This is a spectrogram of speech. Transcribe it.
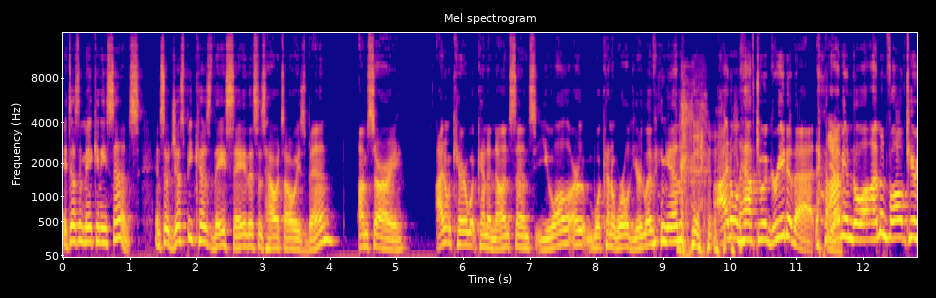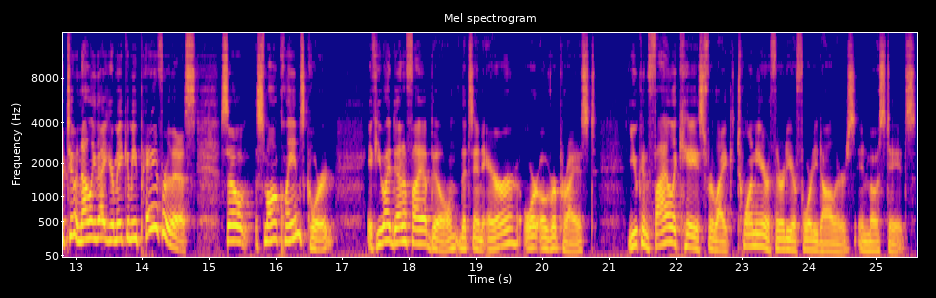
It doesn't make any sense. And so just because they say this is how it's always been, I'm sorry. I don't care what kind of nonsense you all are, what kind of world you're living in. I don't have to agree to that. Yeah. I'm in, I'm involved here too. And not only that, you're making me pay for this. So, small claims court, if you identify a bill that's in error or overpriced, you can file a case for like 20 or 30 or 40 dollars in most states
